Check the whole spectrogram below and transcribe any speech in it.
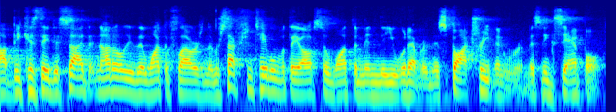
uh, because they decide that not only they want the flowers in the reception table, but they also want them in the whatever, in the spa treatment room, as an example.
